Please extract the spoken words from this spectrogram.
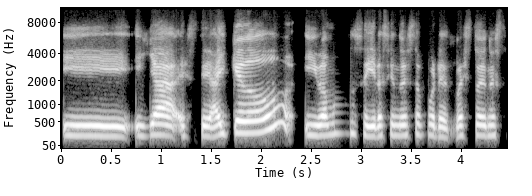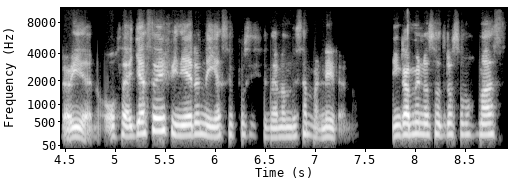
y, y, ya, este, ahí quedó y vamos a seguir haciendo esto por el resto de nuestra vida, ¿no? O sea, ya se definieron y ya se posicionaron de esa manera, ¿no? En cambio, nosotros somos más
